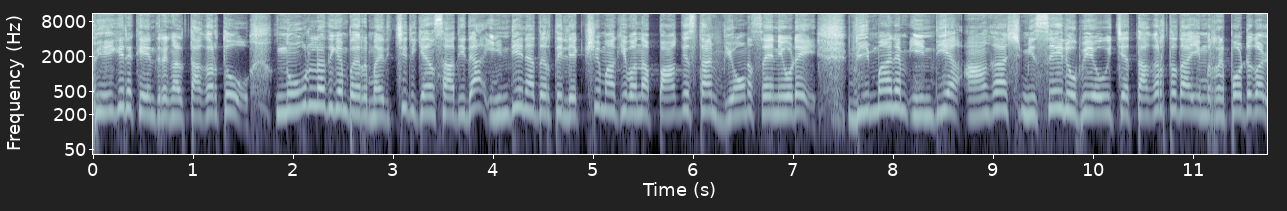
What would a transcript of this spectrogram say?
ഭീകര കേന്ദ്രങ്ങൾ തകർത്തു. നൂറിലധികം പേർ മരിച്ചിരിക്കാൻ സാധ്യത ഇന്ത്യൻ അതിർത്തി ലക്ഷ്യമാക്കി വന്ന പാകിസ്ഥാൻ വ്യോമസേനയുടെ വിമാനം ഇന്ത്യ ആകാശ് മിസൈൽ ഉപയോഗിച്ച് തകർത്തതായും റിപ്പോർട്ടുകൾ.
